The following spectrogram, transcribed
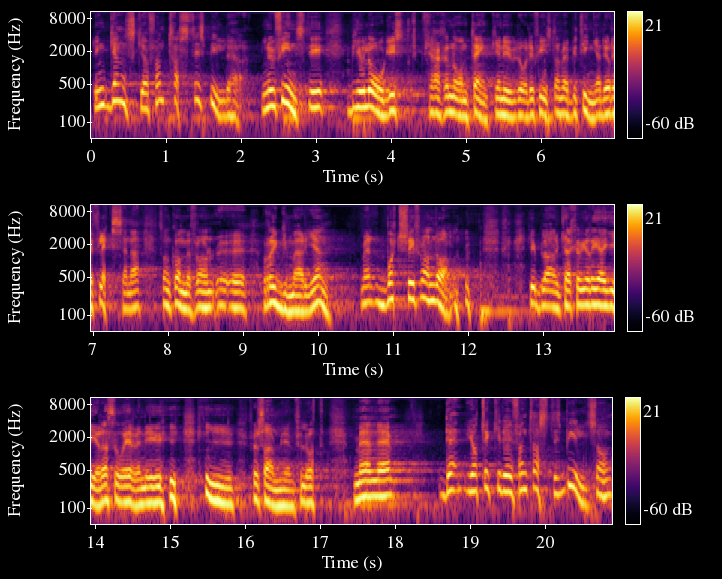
Det är en ganska fantastisk bild det här. Nu finns det biologiskt, kanske någon tänker nu då, det finns de här betingade reflexerna som kommer från eh, eh, ryggmärgen. Men bortse från dem. Ibland kanske vi reagerar så även i, i församlingen, förlåt. Men eh, den, jag tycker det är en fantastisk bild som,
